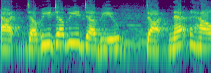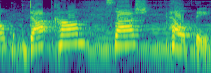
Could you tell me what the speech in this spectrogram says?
at www.nethealth.com slash healthy.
